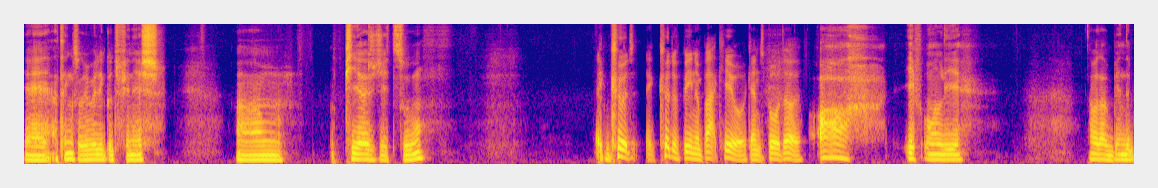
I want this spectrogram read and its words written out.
Yeah, I think it was a really good finish. Um, PSG too. It could it could have been a back heel against Bordeaux. Oh, if only that would have been the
